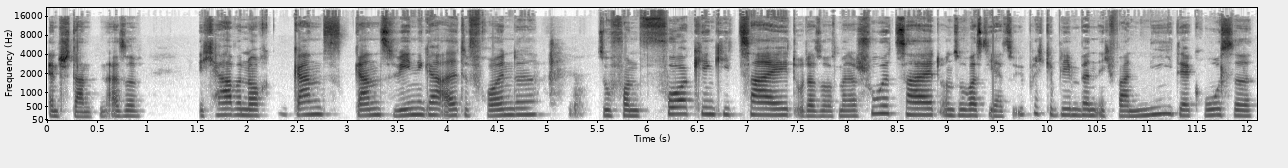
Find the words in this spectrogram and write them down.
entstanden. Also ich habe noch ganz, ganz wenige alte Freunde, so von vor Kinky-Zeit oder so aus meiner Schulzeit und sowas, die halt so übrig geblieben bin. Ich war nie der große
